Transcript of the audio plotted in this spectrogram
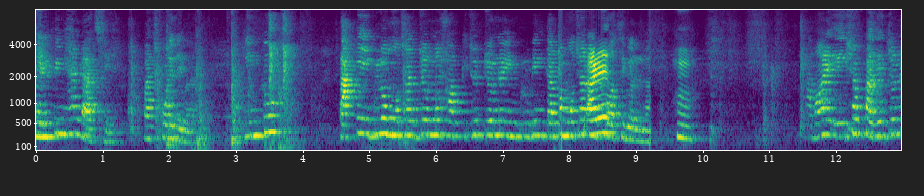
হেল্পিং হ্যান্ড আছে কাজ করে দেবার। কিন্তু তাকে এগুলো মোছার জন্য সব কিছুর জন্য ইনক্লুডিং তার মোছা আরে- পসিবল না। হুম। আমার এইসব কাজের জন্য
